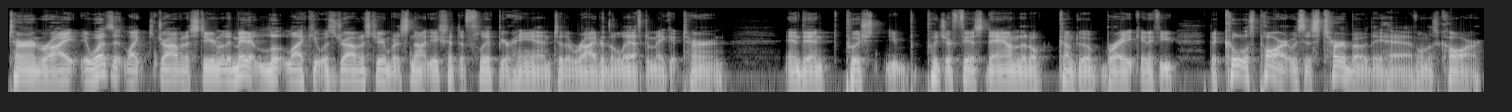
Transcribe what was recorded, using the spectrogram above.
turn right. It wasn't like driving a steering wheel. They made it look like it was driving a steering, but it's not. You just have to flip your hand to the right or the left to make it turn, and then push. You put your fist down, and it'll come to a break. And if you, the coolest part was this turbo they have on this car.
